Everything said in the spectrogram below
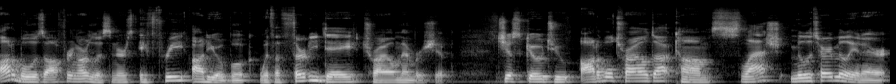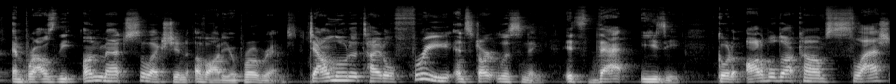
Audible is offering our listeners a free audiobook with a 30-day trial membership just go to audibletrial.com slash military millionaire and browse the unmatched selection of audio programs download a title free and start listening it's that easy Go to audible.com slash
